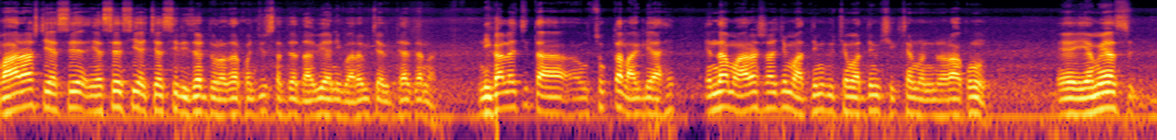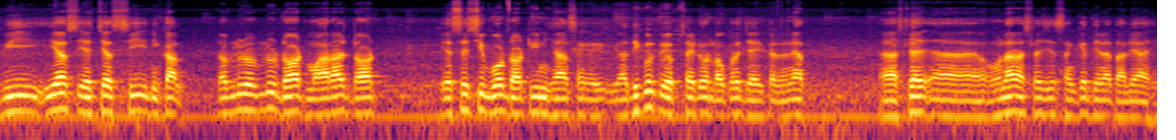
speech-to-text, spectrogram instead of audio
Maharashtra S S S C H S C result दोन हजार पंचवीस सध्या दहावी आणि बारावीच्या विद्यार्थ्यांना निकालाची ता उत्सुकता लागली आहे. यंदा महाराष्ट्र राज्य माध्यमिक उच्च माध्यमिक शिक्षण मंडळाकडून M S B S H S C निकाल W W dot Maharashtra dot S S C board dot in ह्या अधिकृत वेबसाईटवर लवकरच जाहीर करण्यात असल्या होणार असल्याचे संकेत देण्यात आले आहे.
